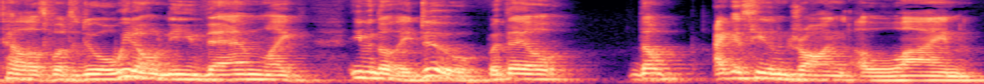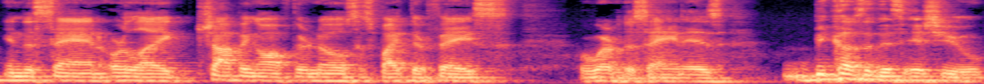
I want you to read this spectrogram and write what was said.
tell us what to do. Well, we don't need them. Like, even though they do, but they'll they'll. I can see them drawing a line in the sand or like chopping off their nose to spite their face or whatever the saying is because of this issue.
